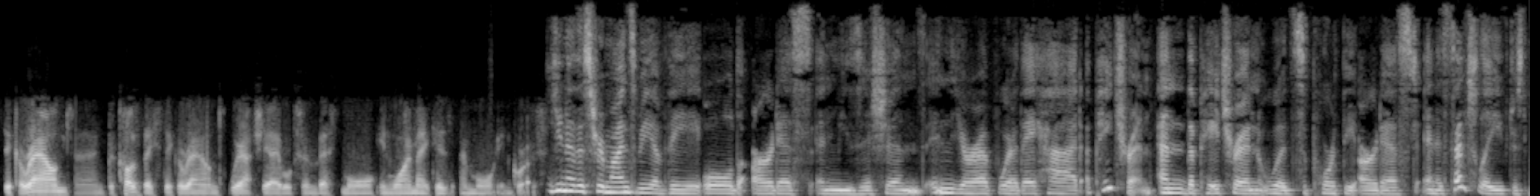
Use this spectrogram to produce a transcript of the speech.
stick around. And because they stick around, we're actually able to invest more in winemakers and more in growth. You know, this reminds me of the old artists and musicians in Europe where they had a patron and the patron would support the artist and essentially just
